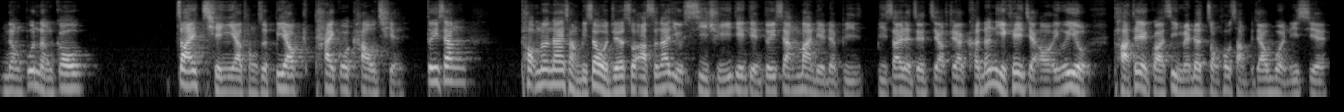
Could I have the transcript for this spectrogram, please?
能不能够？在前压，同时不要太过靠前。对上 Top 的那一场比赛，我觉得说阿森纳有吸取一点点对上曼联的比比赛的这个教训啊。可能你也可以讲哦，因为有帕特的关系，里面的中后场比较稳一些。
